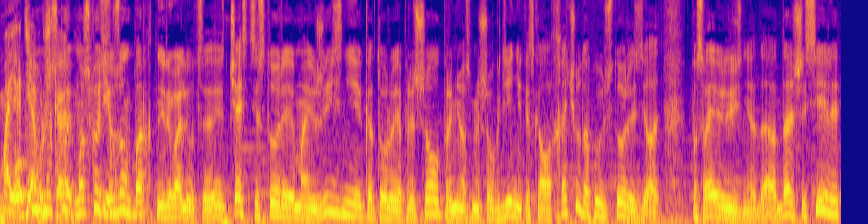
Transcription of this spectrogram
моя ну, девушка. Мужской, мужской и... сезон бархатной революции. Часть истории моей жизни, которую я пришел, принес мешок денег и сказал, хочу такую историю сделать по своей жизни. Да? Дальше сели,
